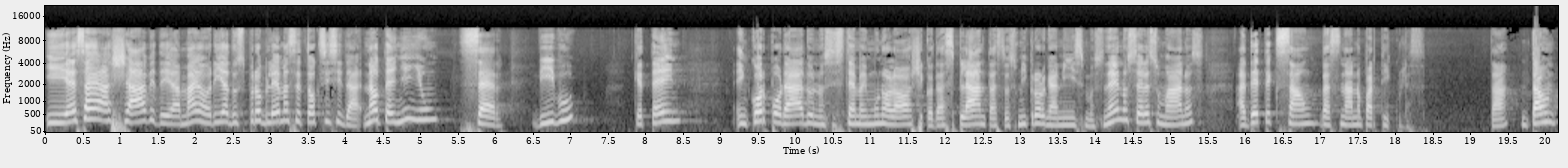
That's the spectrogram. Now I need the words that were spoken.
E essa é a chave da maioria dos problemas de toxicidade. Não tem nenhum ser vivo que tem incorporado no sistema imunológico das plantas, dos microorganismos, nem nos seres humanos, a detecção das nanopartículas. Tá? Então,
